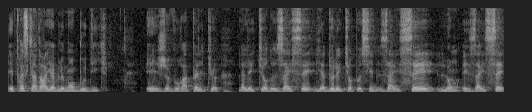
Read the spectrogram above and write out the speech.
est presque invariablement bouddhique. Et je vous rappelle que la lecture de zaise, il y a deux lectures possibles, zaise long et zaise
